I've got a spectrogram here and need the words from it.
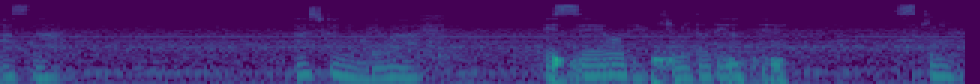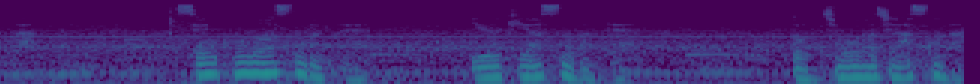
アスナ確かに俺は SAO で君と出会って好きになった。先行のアスナだって結城アスナだ。って。どっちも同じアスナだ。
